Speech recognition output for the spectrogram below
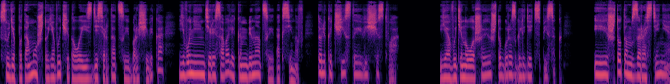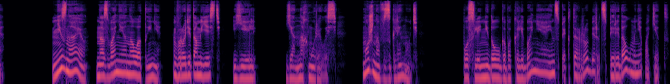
Судя по тому, что я вычитала из диссертации борщевика, его не интересовали комбинации токсинов, только чистые вещества. Я вытянула шею, чтобы разглядеть список. И что там за растение? Не знаю, название на латыни. Вроде там есть ель. Я нахмурилась. Можно взглянуть? После недолгого колебания инспектор Робертс передал мне пакет.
